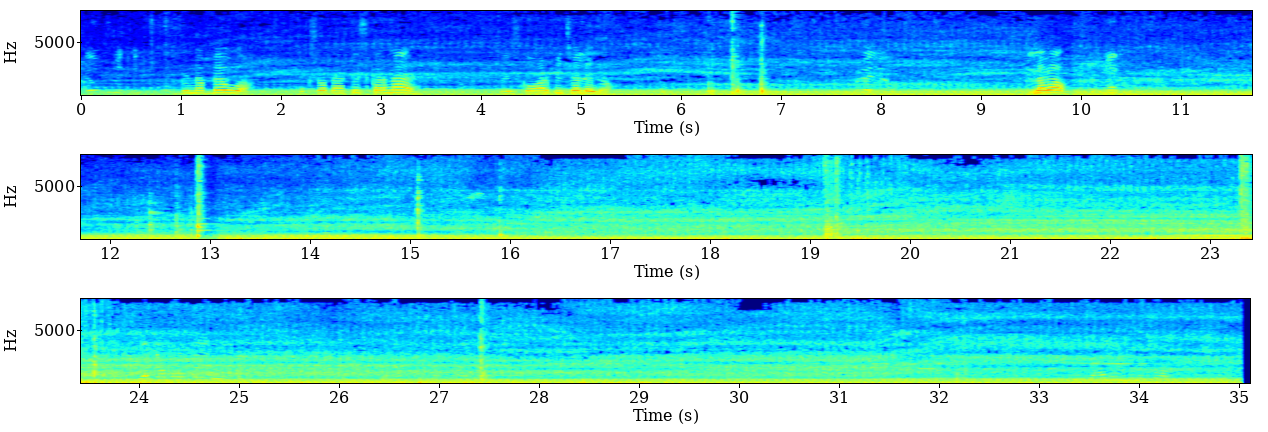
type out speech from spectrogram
अभी नब्बे हुआ। एक सौ पैंतीस करना है तो इसको और पीछे ले जाओ। लगाओ।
